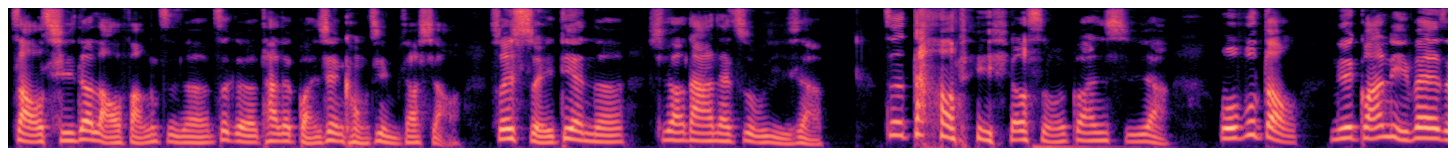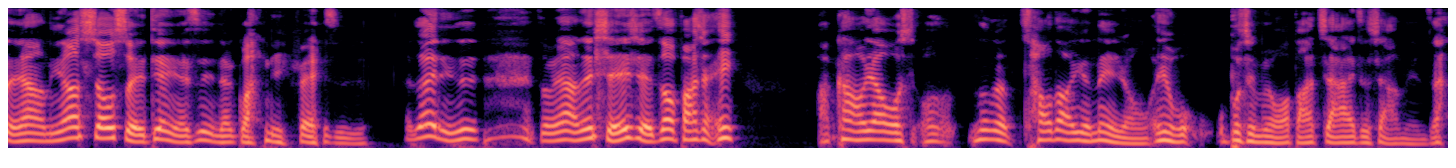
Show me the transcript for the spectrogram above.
早期的老房子呢，这个它的管线孔径比较小。所以水电呢，需要大家再注意一下，这到底 有什么关系啊？我不懂，你的管理费是怎样？你要修水电也是你的管理费，是不是？所以你是怎么样？你写一写之后发现，哎、啊靠！要我我那个抄到一个内容，哎、我我不行，没有，我要把它加在这下面，这样。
